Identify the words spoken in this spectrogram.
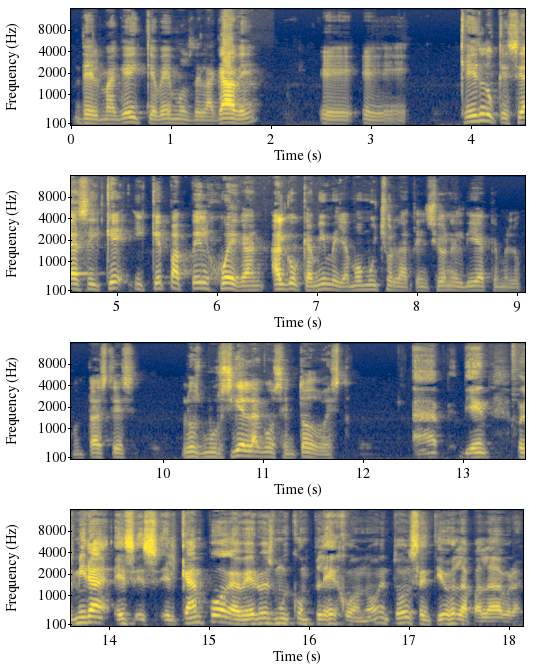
del maguey que vemos del agave, eh, eh, qué es lo que se hace y qué, y qué papel juegan. Algo que a mí me llamó mucho la atención el día que me lo contaste es los murciélagos en todo esto. Ah, bien. Pues mira, es, el campo agavero es muy complejo, ¿no? En todo el sentido de la palabra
